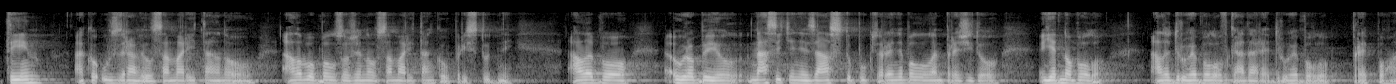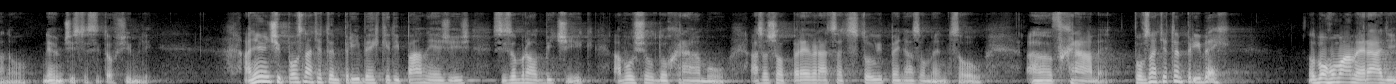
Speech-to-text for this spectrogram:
Tým, ako uzdravil Samaritánov, alebo bol so ženou Samaritánkou pri studni, alebo urobil nasytenie zástupu, ktoré nebolo len pre Židov. Jedno bolo, ale druhé bolo v Gadare, druhé bolo pre pohanov. Neviem, či ste si to všimli. A neviem, či poznáte ten príbeh, kedy pán Ježiš si zobral bičík a vošiel do chrámu a začal prevrácať stoly peňazomencov eh, v chráme. Poznáte ten príbeh? Lebo ho máme radi.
